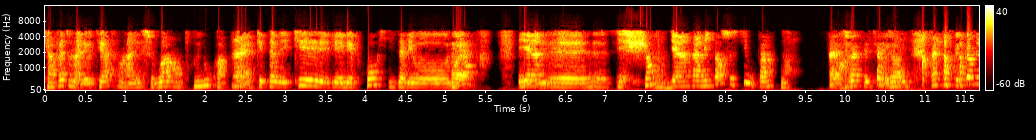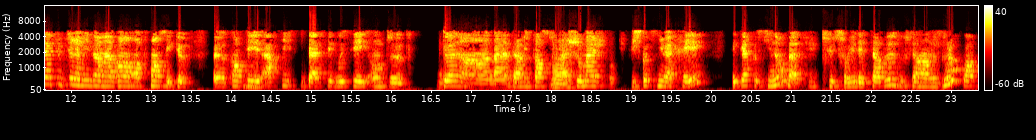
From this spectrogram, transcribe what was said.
qu'en fait, on allait au théâtre, on allait se voir entre nous, quoi. Ouais. Qui avec les, les pros qui allaient au Ouais. théâtre. Et il y a l'in- Euh, c'est chiant. il y a l'intermittence aussi ou pas? Non. Ah, tu vois, c'est ça. Moi, je pense que comme la culture est mise en avant en France et que euh, quand tu es Mm. artiste, si tu as assez bossé, on te donne un, bah, l'intermittence, Ouais. un chômage pour que tu puisses continuer à créer, c'est clair que sinon, bah, tu, tu serais obligé d'être serveuse ou faire un autre boulot, quoi.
